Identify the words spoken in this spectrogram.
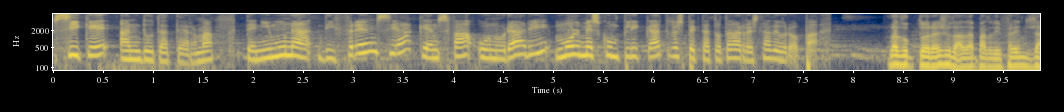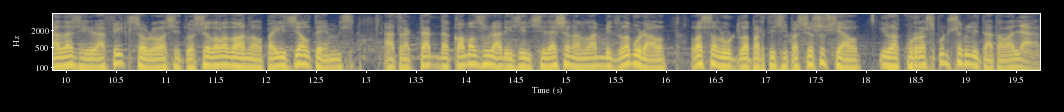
sí que han dut a terme. Tenim una diferència que ens fa un horari molt més complicat respecte a tota la resta d'Europa. La doctora, ajudada per diferents dades i gràfics sobre la situació de la dona al país i el temps, ha tractat de com els horaris incideixen en l'àmbit laboral, la salut, la participació social i la corresponsabilitat a la llar.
